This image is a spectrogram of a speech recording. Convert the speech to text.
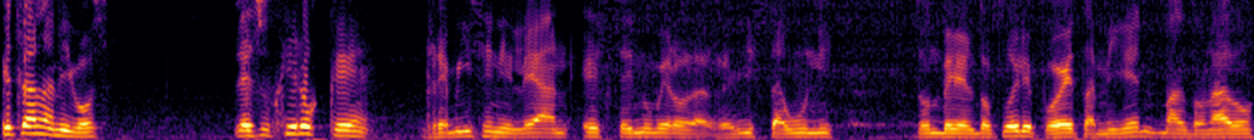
¿Qué tal amigos? Les sugiero que revisen y lean este número de la revista UNI, donde el doctor y poeta Miguel Maldonado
